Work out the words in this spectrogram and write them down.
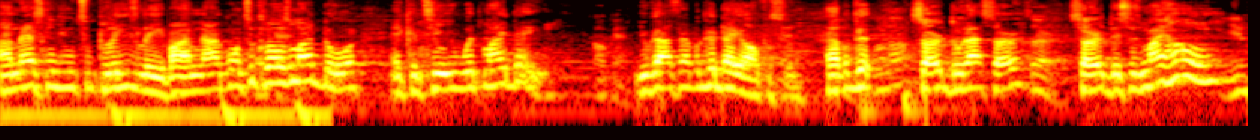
I'm asking you to please leave. I'm not going to close my door and continue with my day. Okay. You guys have a good day, officer. Have a good sir, do that, sir. Sir. Sir, this is my home. You-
